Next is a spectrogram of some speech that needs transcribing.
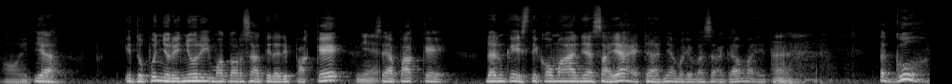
Oh itu. Ya, itu pun nyuri-nyuri motor saya tidak dipakai, Iya. saya pakai. Dan keistiqomahannya saya, edannya pakai bahasa agama itu. Teguh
